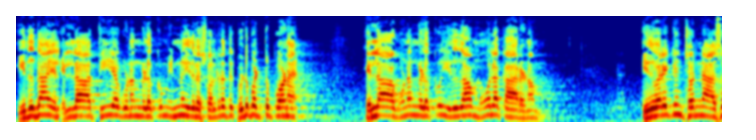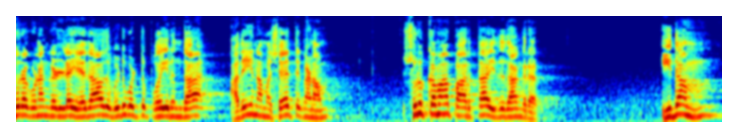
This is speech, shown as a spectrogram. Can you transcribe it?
இதுதான் எல்லா தீய குணங்களுக்கும் இன்னும் இதில் சொல்கிறதுக்கு விடுபட்டு போன எல்லா குணங்களுக்கும் இதுதான் மூல காரணம். இதுவரைக்கும் சொன்ன அசுர குணங்களில் ஏதாவது விடுபட்டு போயிருந்தா அதையும் நம்ம சேர்த்துக்கணும். சுருக்கமாக பார்த்தா இதுதாங்கிறார். இதம்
